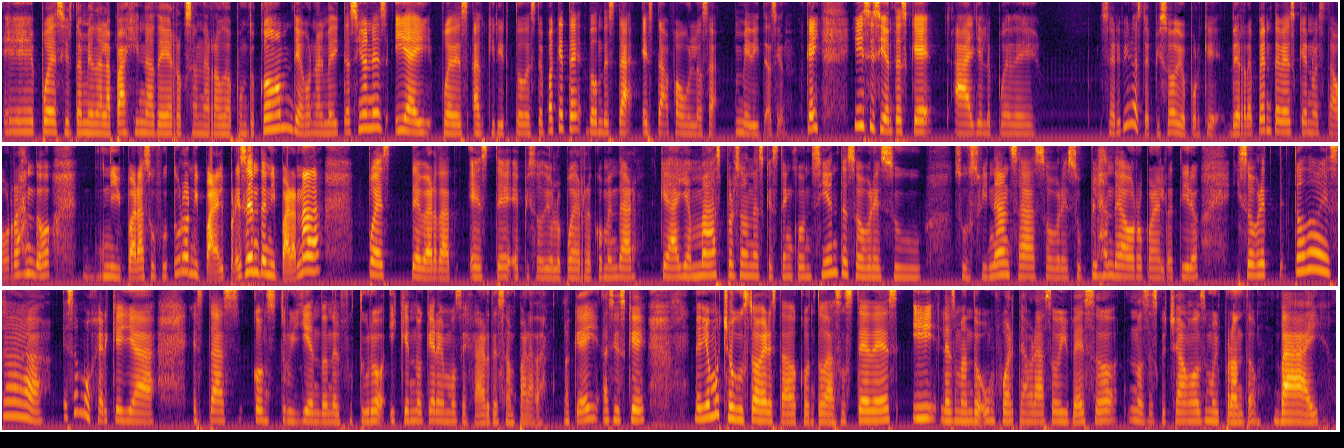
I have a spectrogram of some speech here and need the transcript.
Eh, puedes ir también a la página de roxanarauda.com, diagonal meditaciones, y ahí puedes adquirir todo este paquete donde está esta fabulosa meditación, ¿ok? Y si sientes que a alguien le puede servir este episodio porque de repente ves que no está ahorrando ni para su futuro, ni para el presente, ni para nada, pues de verdad este episodio lo puedes recomendar que haya más personas que estén conscientes sobre su, sus finanzas, sobre su plan de ahorro para el retiro y sobre todo esa, esa mujer que ya estás construyendo en el futuro y que no queremos dejar desamparada, ¿ok? Así es que me dio mucho gusto haber estado con todas ustedes y les mando un fuerte abrazo y beso. Nos escuchamos muy pronto. Bye.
